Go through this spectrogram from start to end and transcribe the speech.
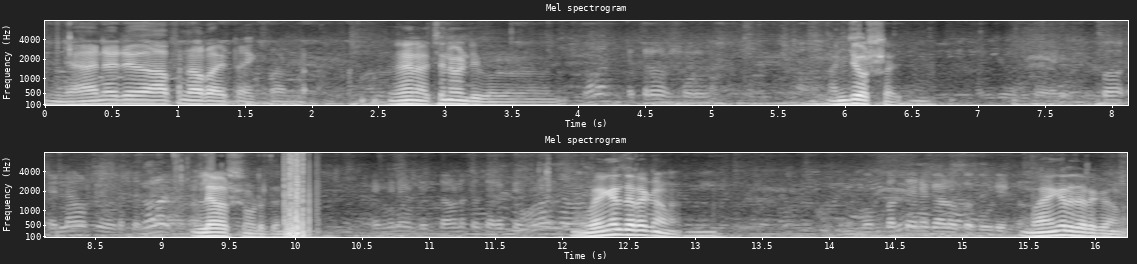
ഞാനൊരു ഹാഫ് ആൻ അവർ ആയിട്ട് നിൽക്കുന്നുണ്ട് ഞാൻ അച്ഛന് വേണ്ടി അഞ്ച് വർഷമായി. എല്ലാ വർഷവും ഇവിടെ തന്നെ. ഭയങ്കര തിരക്കാണ്. ഭയങ്കര തിരക്കാണ്.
